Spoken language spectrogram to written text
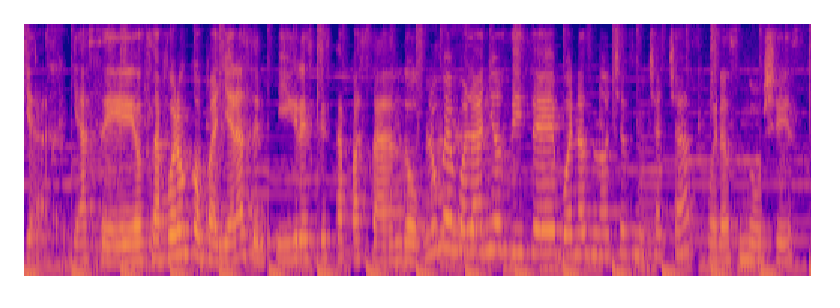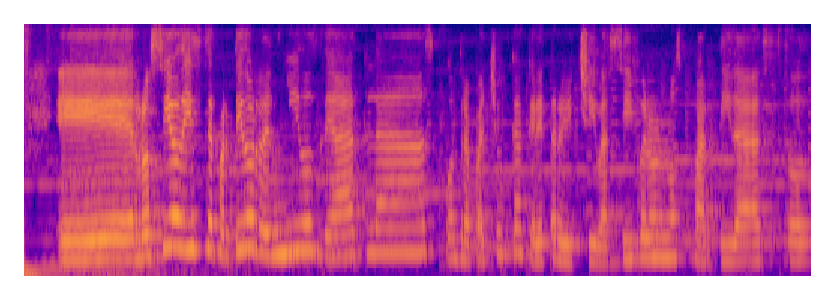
Ya, ya sé, o sea, fueron compañeras en Tigres, ¿qué está pasando? Blumen Bolaños dice, buenas noches, muchachas, buenas noches. Eh, Rocío dice, partidos reñidos de Atlas contra Pachuca, Querétaro y Chivas. Sí, fueron unos partidazos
